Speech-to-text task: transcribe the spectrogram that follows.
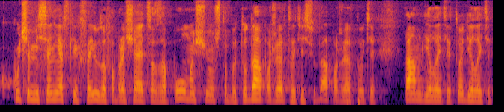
куча миссионерских союзов обращается за помощью, чтобы туда пожертвуйте, сюда пожертвуйте, там делайте, то делайте.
